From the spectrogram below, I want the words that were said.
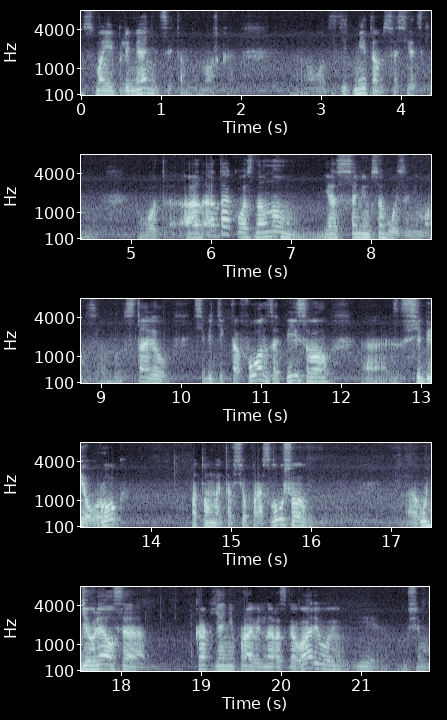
с моей племянницей там немножко вот, с детьми там соседскими. Вот. А, а так в основном я самим собой занимался. Вот, ставил себе диктофон, записывал э, себе урок, потом это все прослушивал, удивлялся, как я неправильно разговариваю и, в общем,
